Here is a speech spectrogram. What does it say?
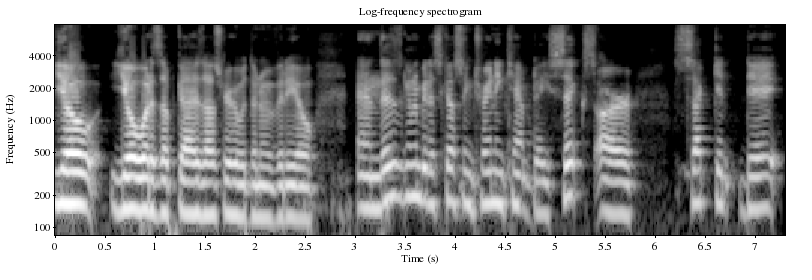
Yo, yo, what is up, guys? Oscar here with a new video, and this is going to be discussing training camp day six, our second day.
